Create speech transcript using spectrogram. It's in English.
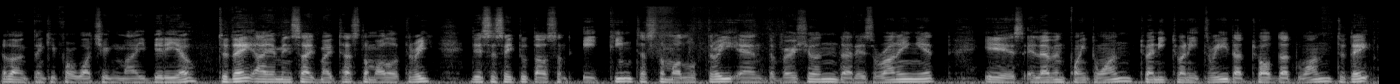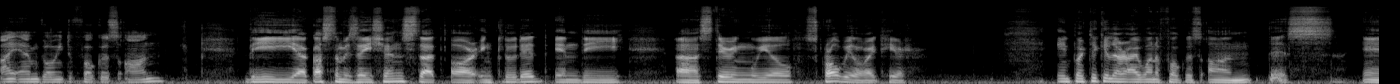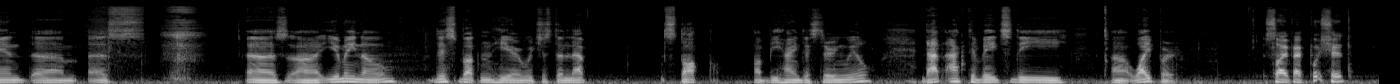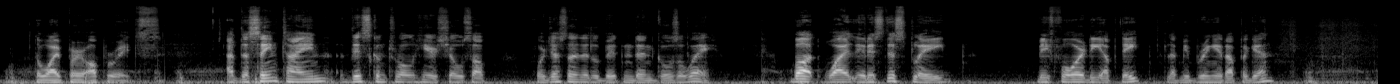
Hello and thank you for watching my video. Today I am inside my Tesla Model 3. This is a 2018 Tesla Model 3 and the version that is running it is 11.1 2023.12.1. Today I am going to focus on the uh, customizations that are included in the uh, steering wheel scroll wheel right here. In particular I want to focus on this and um, as as uh, you may know this button here which is the left stalk uh, behind the steering wheel that activates the uh, wiper. So if I push it the wiper operates. At the same time this control here shows up for just a little bit and then goes away. But while it is displayed before the update let me bring it up again.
